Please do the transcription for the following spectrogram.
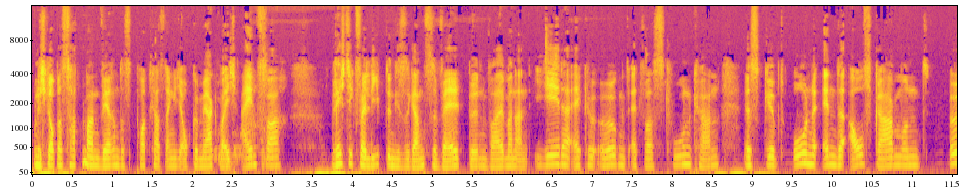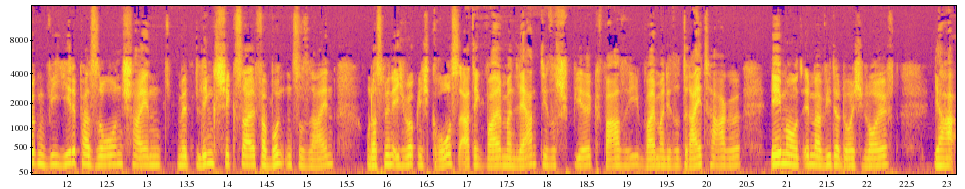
Und ich glaube, das hat man während des Podcasts eigentlich auch gemerkt, weil ich einfach richtig verliebt in diese ganze Welt bin, weil man an jeder Ecke irgendetwas tun kann. Es gibt ohne Ende Aufgaben und irgendwie jede Person scheint mit Links Schicksal verbunden zu sein. Und das finde ich wirklich großartig, weil man lernt dieses Spiel quasi, weil man diese drei Tage immer und immer wieder durchläuft, ja,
